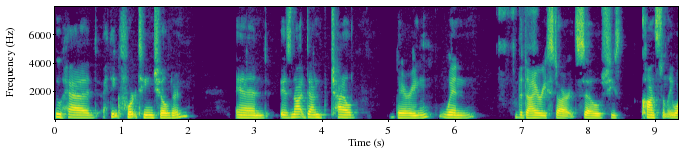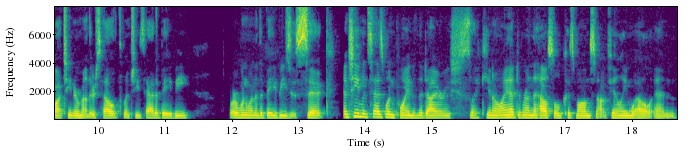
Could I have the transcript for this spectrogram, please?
who had I think 14 children, and is not done childbearing when the diary starts. So she's constantly watching her mother's health when she's had a baby or when one of the babies is sick. And she even says one point in the diary, she's like, you know, I had to run the household because mom's not feeling well and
